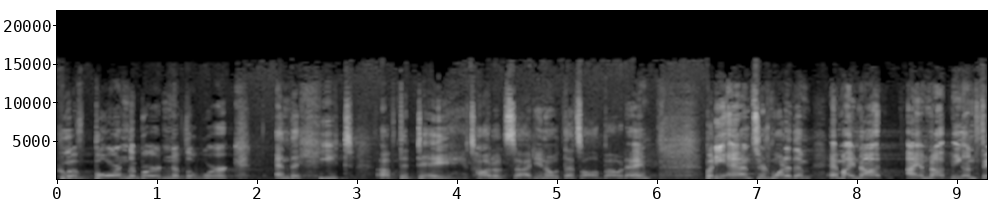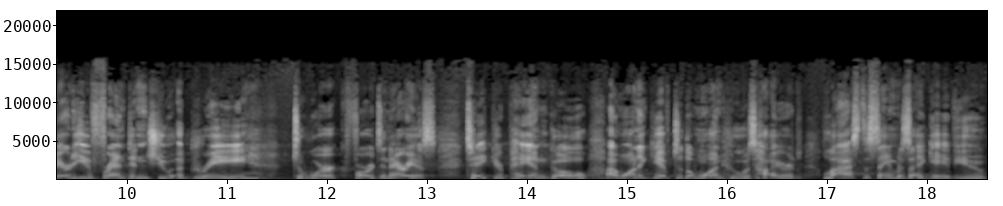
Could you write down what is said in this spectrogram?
who have borne the burden of the work and the heat of the day. It's hot outside. You know what that's all about, eh? But he answered one of them, Am I not, I am not being unfair to you, friend. Didn't you agree to work for a denarius? Take your pay and go. I want to give to the one who was hired last the same as I gave you.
